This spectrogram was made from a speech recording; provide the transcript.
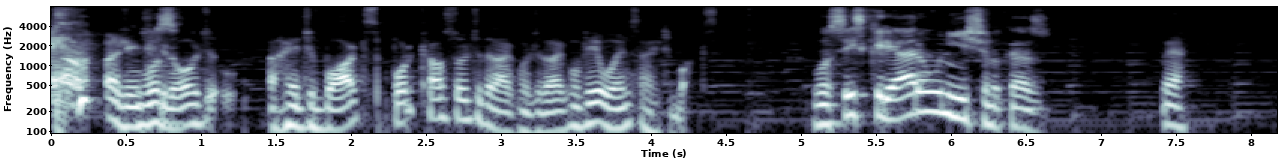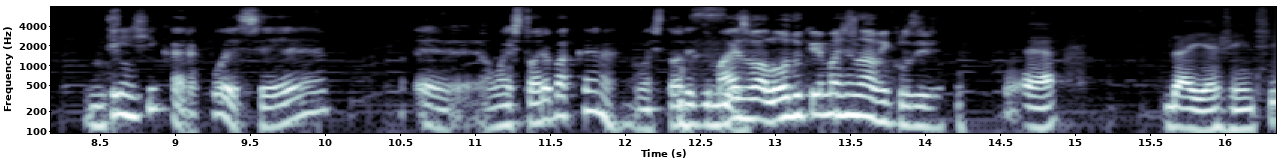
A gente Você- criou a Redbox por causa do Old Dragon. O Old Dragon veio antes da Redbox. Vocês criaram um nicho, no caso. É. Entendi, cara. Pô, esse é, é uma história bacana. É uma história de Sim. mais valor do que eu imaginava, inclusive. É. Daí a gente,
